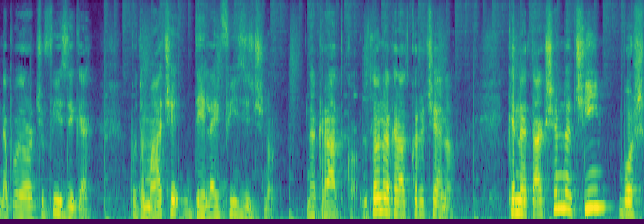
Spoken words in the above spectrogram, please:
na področju fizike, po domače delaj fizično na kratko, zelo na kratko rečeno. Ker na takšen način boš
